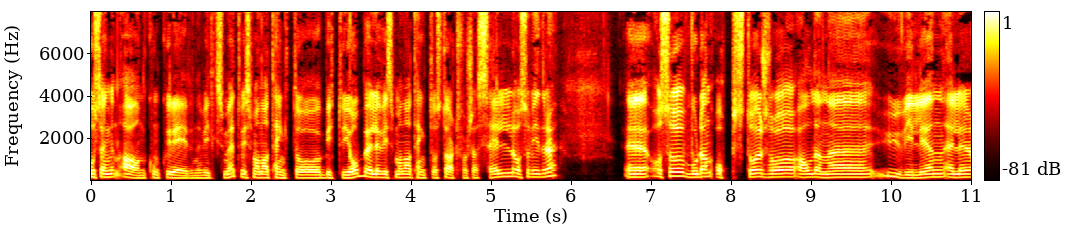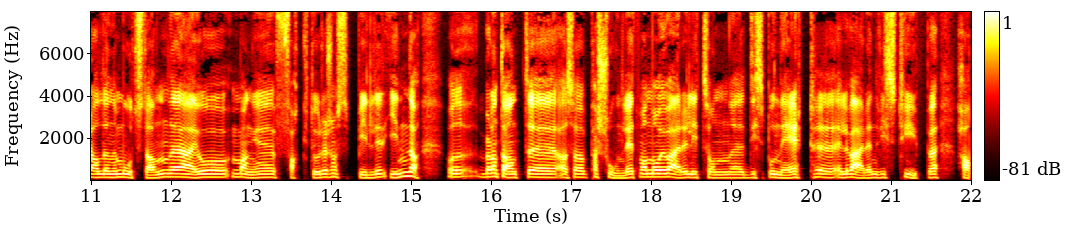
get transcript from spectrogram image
hos en annen konkurrerende virksomhet, hvis man har tenkt å bytte jobb, eller hvis man har tenkt å starte for seg selv, og så. Eh, og så hvordan oppstår så all denne uviljen eller all denne motstanden? Det er jo mange faktorer som spiller inn, da. Og blant annet eh, altså personlighet. Man må jo være litt sånn eh, disponert, eh, eller være en viss type, ha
